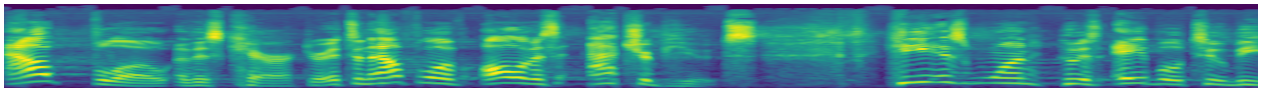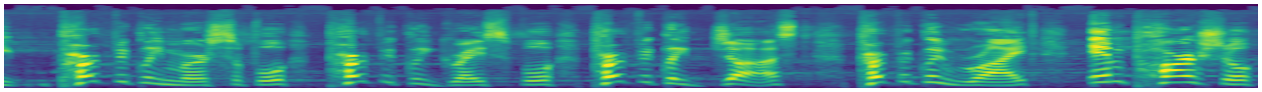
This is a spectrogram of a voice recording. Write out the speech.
outflow of his character. It's an outflow of all of his attributes. He is one who is able to be perfectly merciful, perfectly graceful, perfectly just, perfectly right, impartial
